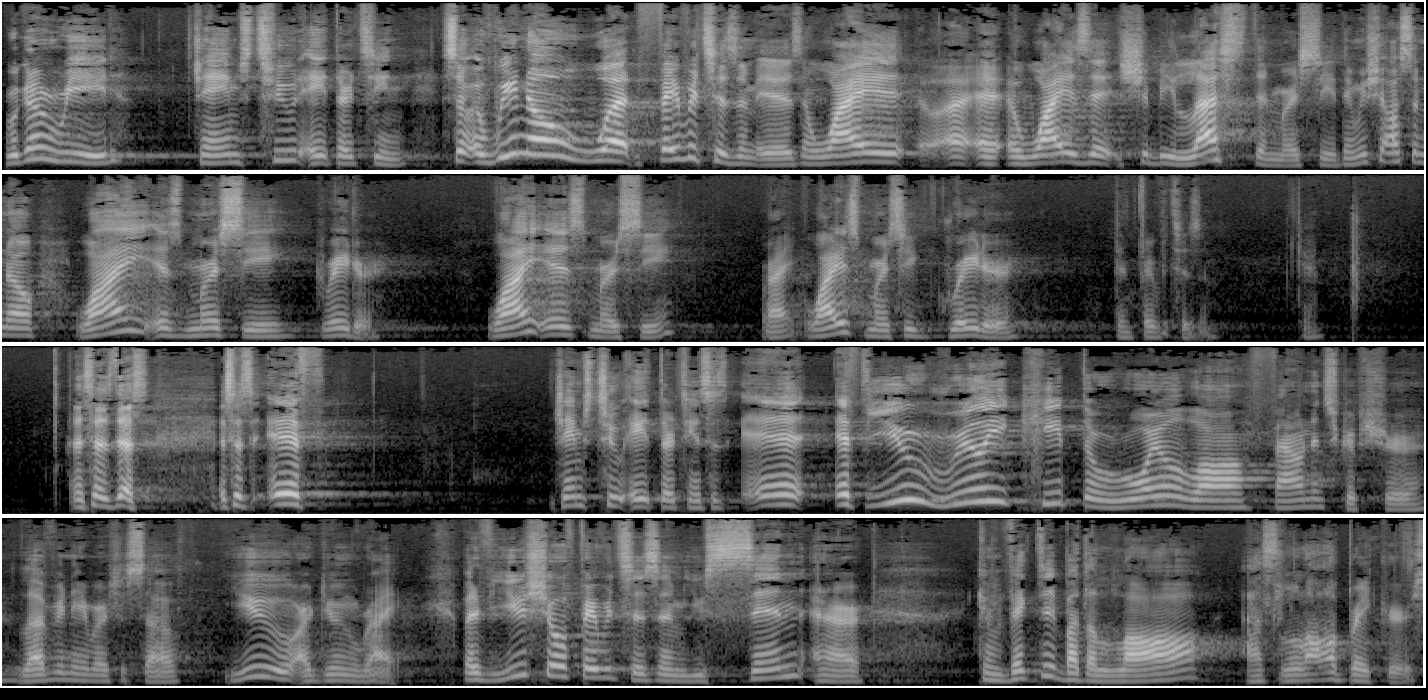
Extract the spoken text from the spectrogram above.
we're going to read James 2 to 8, 13. So if we know what favoritism is and why, uh, uh, why is it should be less than mercy, then we should also know why is mercy greater? Why is mercy, right? Why is mercy greater than favoritism? Okay. And it says this. It says, if James 2, 8, 13 says, if you really keep the royal law found in Scripture, love your neighbor as yourself, you are doing right. But if you show favoritism, you sin and are convicted by the law as lawbreakers.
